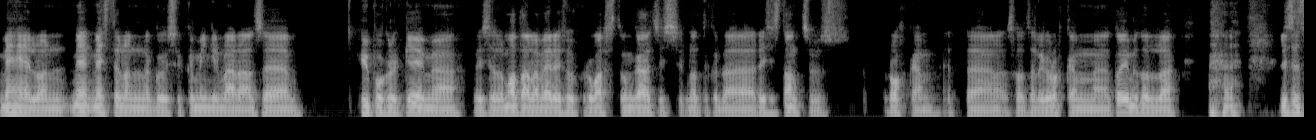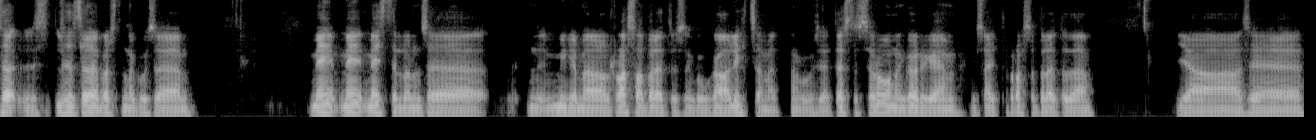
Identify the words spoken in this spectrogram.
mehel on me,, meestel on nagu sihuke mingil määral see hüpoglükeemia või selle madala veresuhkru vastu on ka siis natukene resistantsus rohkem, et äh, saavad sellega rohkem äh, toime tulla. Lihtsalt, lihtsalt sellepärast nagu see me, me, meestel on see mingil määral rasvapõletus nagu ka lihtsam, et nagu see testosteroon on kõrgem, mis aitab rasva põletada ja see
